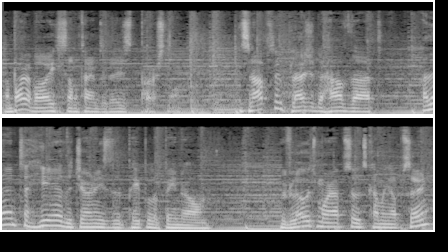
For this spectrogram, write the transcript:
And boy, oh boy, sometimes it is personal. It's an absolute pleasure to have that, and then to hear the journeys that the people have been on. We've loads more episodes coming up soon,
